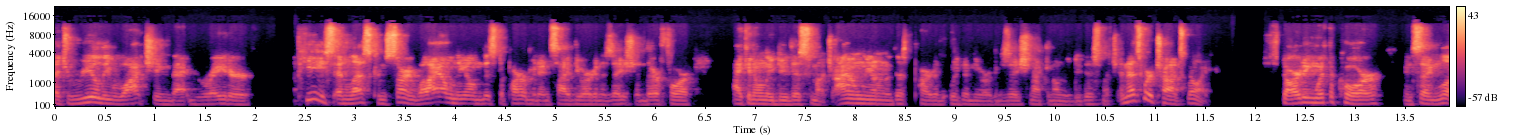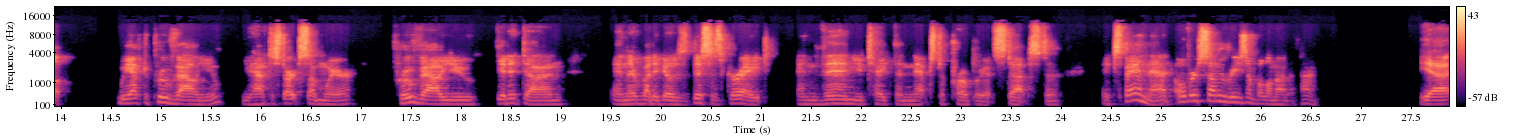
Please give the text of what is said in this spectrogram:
that's really watching that greater piece and less concerned. Well, I only own this department inside the organization. Therefore, I can only do this much. I only own this part of, within the organization. I can only do this much. And that's where Todd's going starting with the core and saying, look, we have to prove value. You have to start somewhere, prove value, get it done. And everybody goes, this is great. And then you take the next appropriate steps to expand that over some reasonable amount of time. Yeah.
